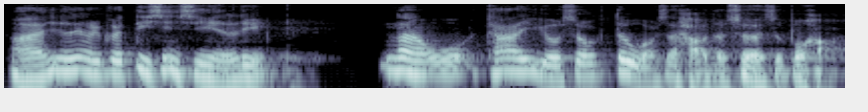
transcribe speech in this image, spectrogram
啊，要有一个地心吸引力，那我他有时候对我是好的，时候是不好。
